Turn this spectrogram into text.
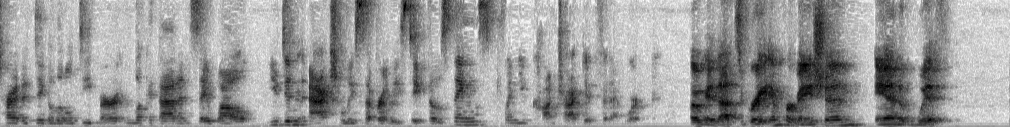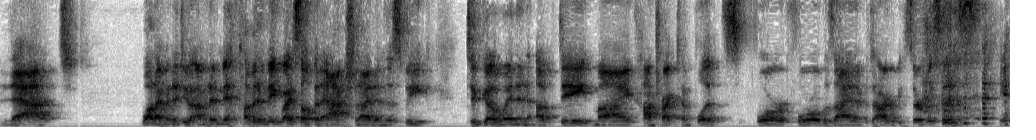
try to dig a little deeper and look at that and say, well, you didn't actually separately state those things when you contracted for that work. Okay, that's great information. And with that, what I'm going to do, I'm going to I'm going to make myself an action item this week to go in and update my contract templates for floral design and photography services yeah.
